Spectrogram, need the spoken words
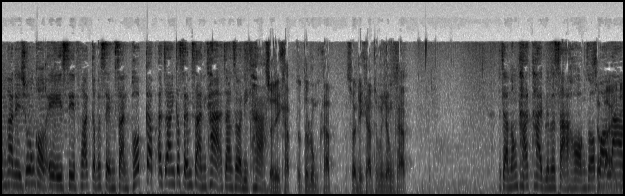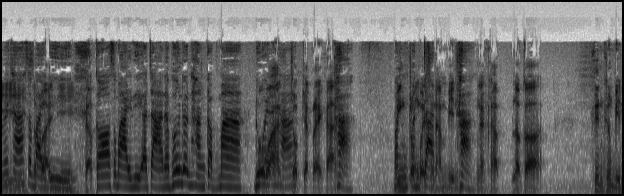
มค่ะในช่วงของ AEC Plus กับเกษมสันต์พบกับอาจารย์เกษมสันต์ค่ะอาจารย์สวัสดีค่ะ สวัสดีครับดรรุ่งครับ สวัสดีครับท่านผู้ชมครับอาจารย์ต้องทักทายเป็นภาษาของสปสบายดีลาวไหมคะสบายดีครับก็สบายดีอาจารย์นะเพิ่งเดินทางกลับมาด้เมื่วยอวานนะคะจบจากรายการค่ะวิ่งตรงไปวัสจัทนามบินค่ะนะครับแล้วก็ขึ้นเครื่องบิน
